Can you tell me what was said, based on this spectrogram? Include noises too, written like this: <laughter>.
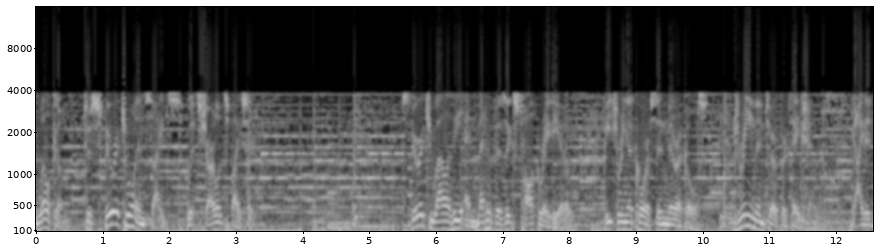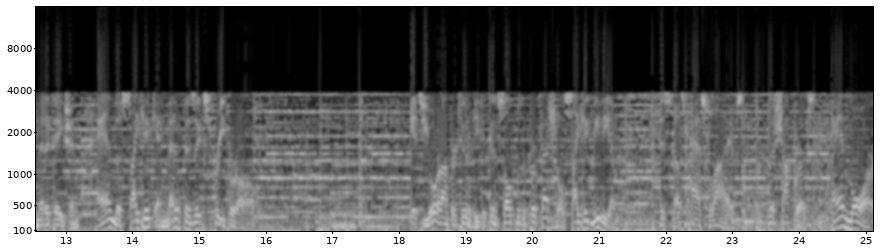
Welcome to Spiritual Insights with Charlotte Spicer. Spirituality and Metaphysics Talk Radio, featuring a course in miracles, dream interpretation, guided meditation, and the psychic and metaphysics free for all. It's your opportunity to consult with a professional psychic medium, discuss past lives, the chakras, and more.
